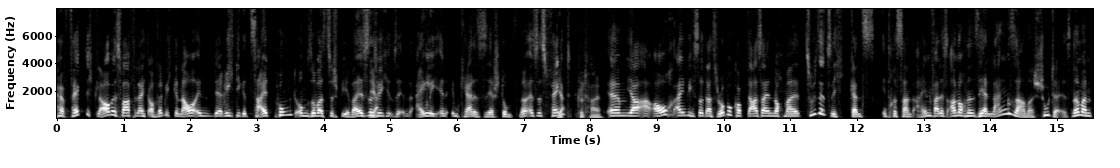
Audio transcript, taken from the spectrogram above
perfekt. Ich glaube, es war vielleicht auch wirklich genau in der richtige Zeitpunkt, um sowas zu spielen, weil es ist ja. natürlich eigentlich in, im Kern ist es sehr stumpf. Ne? Es ist, fängt ja, total. Ähm, ja auch eigentlich so das Robocop-Dasein nochmal zusätzlich ganz interessant ein, weil es auch noch ein sehr langsamer Shooter ist. Ne? Man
